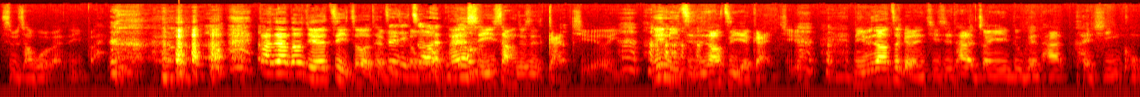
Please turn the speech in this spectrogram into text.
是不是超过百分之一百？大家都觉得自己做的特别多，但是实际上就是感觉而已。因为你只知道自己的感觉，你不知道这个人其实他的专业度跟他很辛苦，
